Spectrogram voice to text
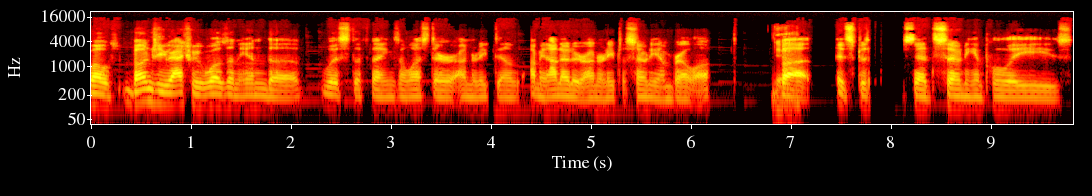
Well, Bungie actually wasn't in the list of things unless they're underneath them. I mean, I know they're underneath the Sony umbrella, yeah. but it said Sony employees,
